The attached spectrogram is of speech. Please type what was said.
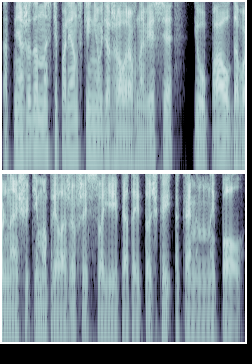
От неожиданности Полянский не удержал равновесия и упал, довольно ощутимо приложившись своей пятой точкой о каменный пол.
